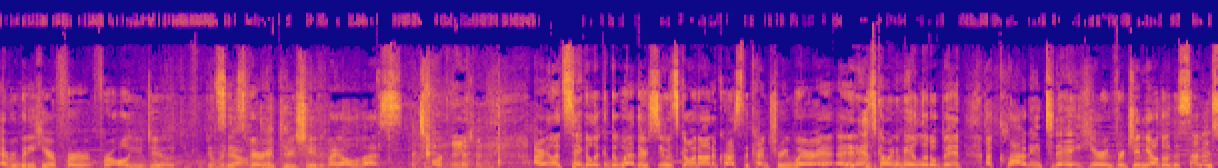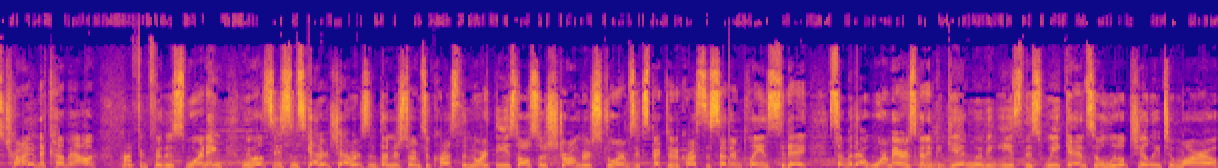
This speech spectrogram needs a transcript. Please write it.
everybody here for, for all you do. it's, coming it's down. very Thank you. appreciated by all of us. Thanks, Mark. Thanks, man. All right, let's take a look at the weather, see what's going on across the country where it is going to be a little bit uh, cloudy today here in Virginia, although the sun is trying to come out. Perfect for this morning. We will see some scattered showers and thunderstorms across the northeast, also stronger storms expected across the southern plains today. Some of that warm air is going to begin moving east this weekend, so a little chilly tomorrow,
